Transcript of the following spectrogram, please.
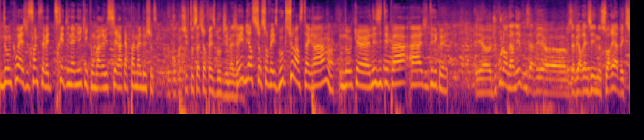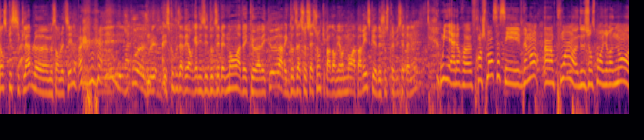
Donc ouais, je sens que ça va être très dynamique et qu'on va réussir à faire pas mal de choses. Donc on peut suivre tout ça sur Facebook, j'imagine. Oui, bien sûr sur Facebook, sur Instagram. Donc n'hésitez pas à jeter des d'œil. Et euh, du coup, l'an dernier, vous avez, euh, vous avez organisé une soirée avec Sciences Piste Cyclable, euh, me semble-t-il. et, du coup, est-ce que vous avez organisé d'autres événements avec, avec eux, avec d'autres associations qui parlent d'environnement à Paris? Est-ce qu'il y a des choses prévues cette année? Oui, alors franchement, ça c'est vraiment un point de Sciences Po Environnement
